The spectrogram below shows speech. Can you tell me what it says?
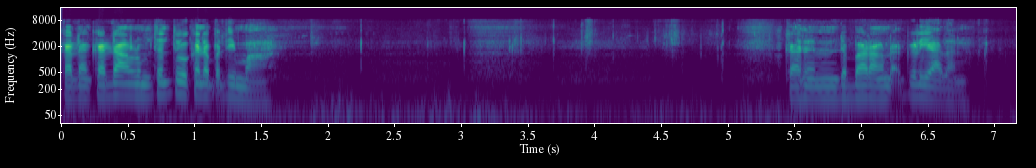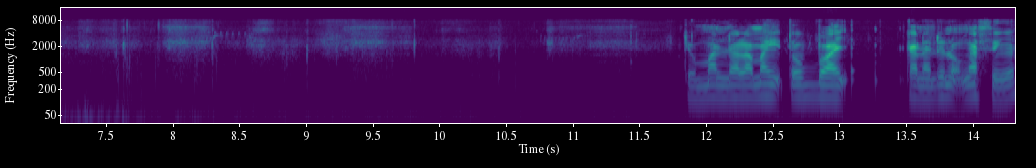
kadang-kadang belum tentu akan dapat timah kerana ada barang tak kelihatan cuman dalam air tu baik kerana dia nak ngasa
